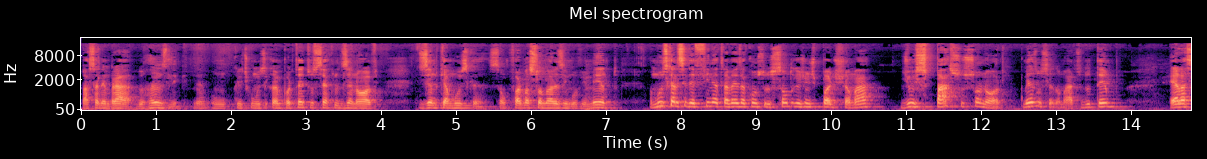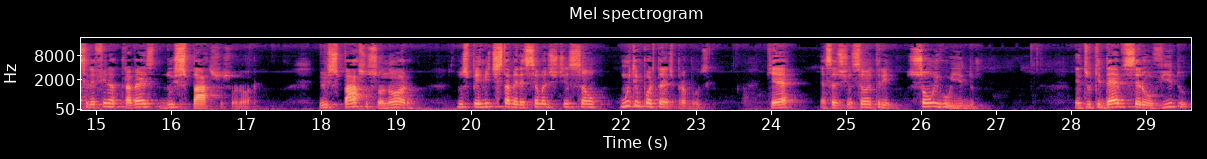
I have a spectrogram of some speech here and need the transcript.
passa a lembrar do Hanslick, né, um crítico musical importante do século XIX, dizendo que a música são formas sonoras em movimento. A música se define através da construção do que a gente pode chamar de um espaço sonoro. Mesmo sendo uma arte do tempo, ela se define através do espaço sonoro. E o espaço sonoro nos permite estabelecer uma distinção muito importante para a música, que é essa distinção entre som e ruído, entre o que deve ser ouvido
